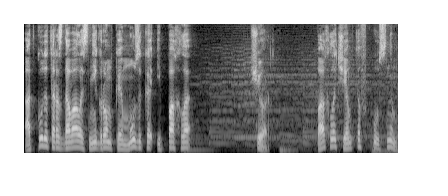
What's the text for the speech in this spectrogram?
Откуда-то раздавалась негромкая музыка и пахло... Черт! Пахло чем-то вкусным.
